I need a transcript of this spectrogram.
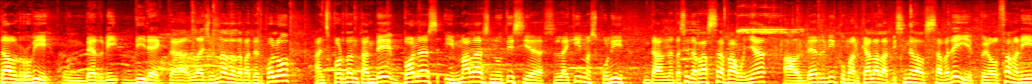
del Rubí, un derbi directe. La jornada de waterpolo ens porten també bones i males notícies. L'equip masculí del Natació Terrassa va guanyar el derbi comarcal a la piscina del Sabadell, però el femení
